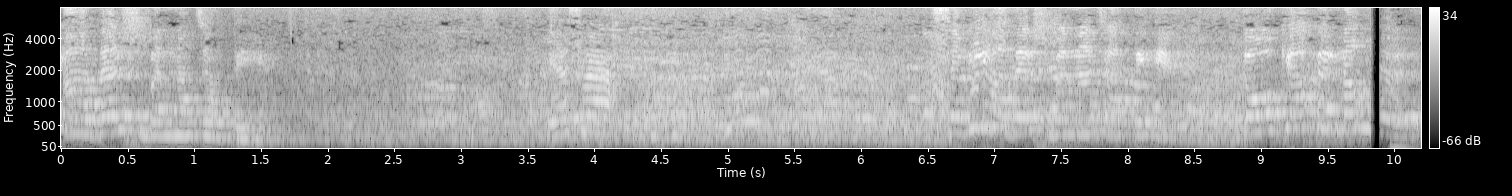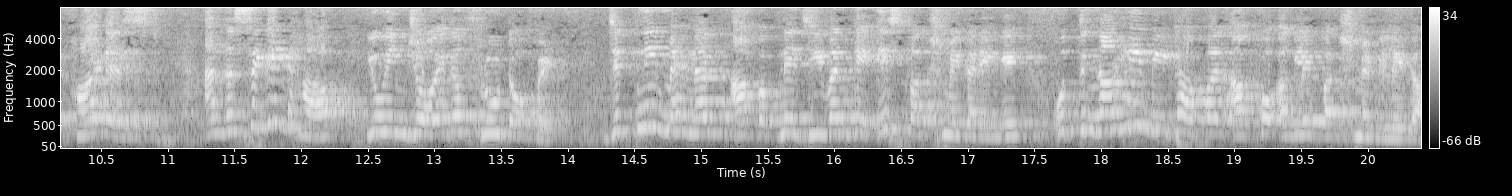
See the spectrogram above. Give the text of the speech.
आदर्श बनना चाहते हैं। Yes, sir. सभी आदर्श बनना चाहते हैं तो क्या करना hardest and you enjoy half you enjoy the fruit of it जितनी मेहनत आप अपने जीवन के इस पक्ष में करेंगे, उतना ही मीठा फल आपको अगले पक्ष में मिलेगा।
